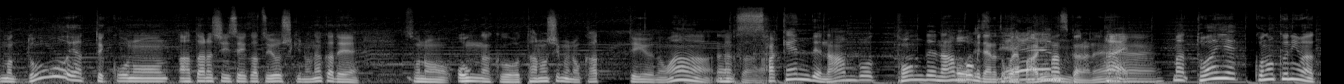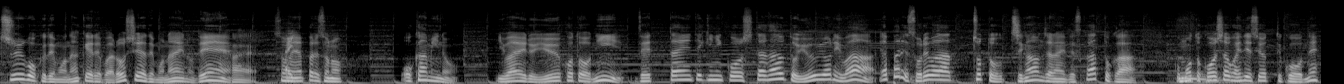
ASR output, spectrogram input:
まあ、どうやってこの新しい生活様式の中でその音楽を楽しむのかっていうのはなん。んか、叫んでなんぼ飛んでなんぼみたいなところやっぱありますからね。そうですねまあ、とはいえこの国は中国でもなければロシアでもないので、はい。はい。そのやっぱりそのお上のいわゆる言うことに絶対的にこう従うというよりはやっぱりそれはちょっと違うんじゃないですかとかもっとこうした方がいいですよってこうね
